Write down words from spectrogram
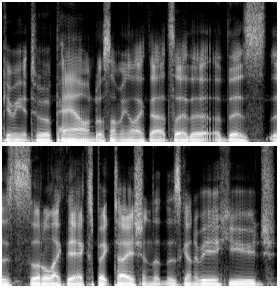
giving it to a pound or something like that. So the, there's there's sort of like the expectation that there's going to be a huge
